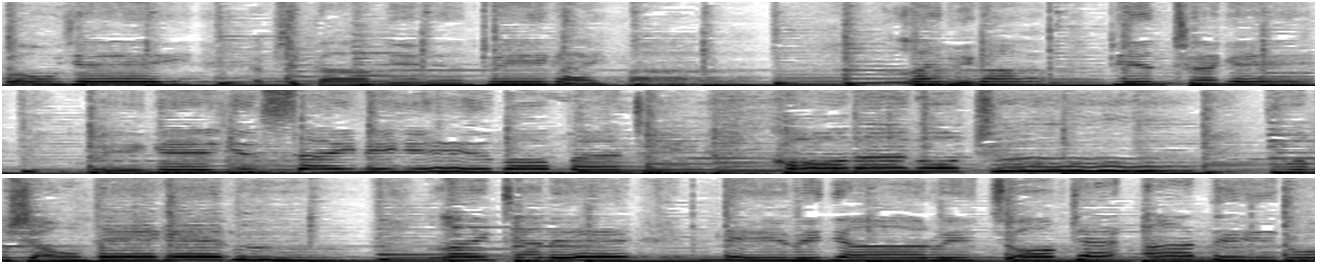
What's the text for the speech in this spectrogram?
ပုံရိပ်အဖြစ်ကမြင်တွေ့ခိုင်းမှာလိုက်တွေကပြင်းထန်ခဲ့ဝေငယ်ရင်ဆိုင်နေရင်မောပန်းချိန်ခေါ်တဲ့ကိုထူသူမရှောင်သေးခဲ့ဘူးလိုက်ထန်တဲ့နေတွေညတွေကြောပြတ်အားသေးကို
